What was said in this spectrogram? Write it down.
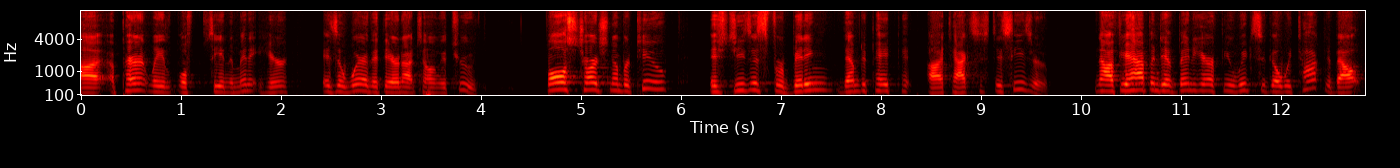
uh, apparently, we'll see in a minute here, is aware that they are not telling the truth. False charge number two is Jesus forbidding them to pay t- uh, taxes to Caesar. Now, if you happen to have been here a few weeks ago, we talked about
